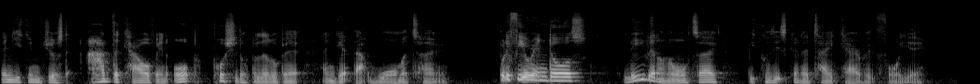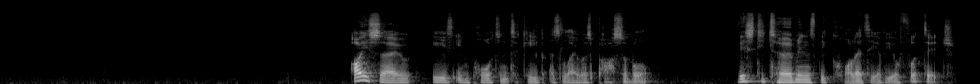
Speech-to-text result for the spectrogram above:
then you can just add the Kelvin up, push it up a little bit and get that warmer tone. But if you're indoors, leave it on auto because it's going to take care of it for you. ISO is important to keep as low as possible. This determines the quality of your footage.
